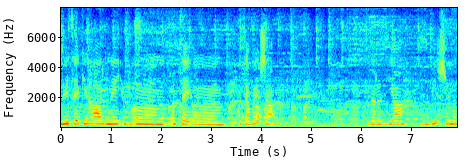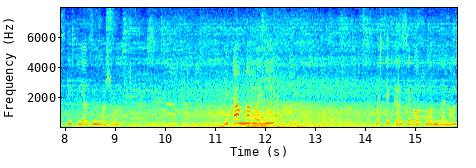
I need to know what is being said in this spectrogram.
Дивіться, який гарний ем, оцей, ем, оця вежа. Зараз я збільшую, наскільки я зможу. І там на горі, бачите, як красиво оформлено.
